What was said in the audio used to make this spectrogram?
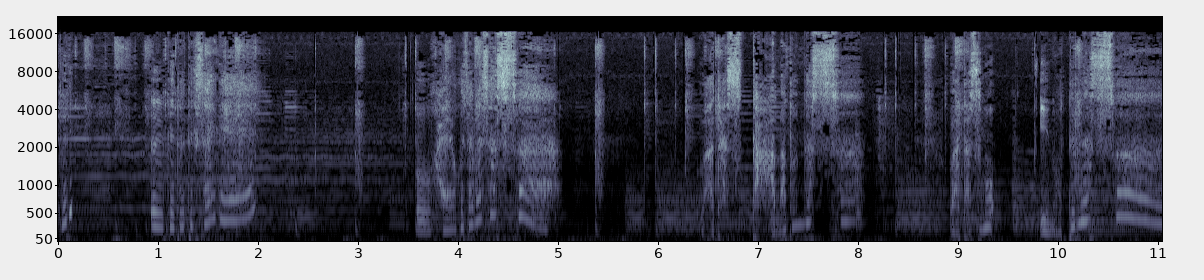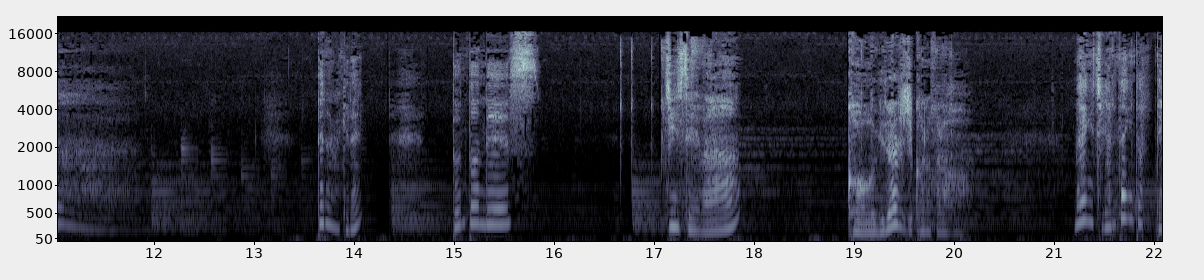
ぷり受け取ってくださいね。おはようございますっす。私、カマドンだっす。私も祈ってるだっす。てなわけで、トントンです。人生は、限られる時間だから。毎日があなたにとって、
